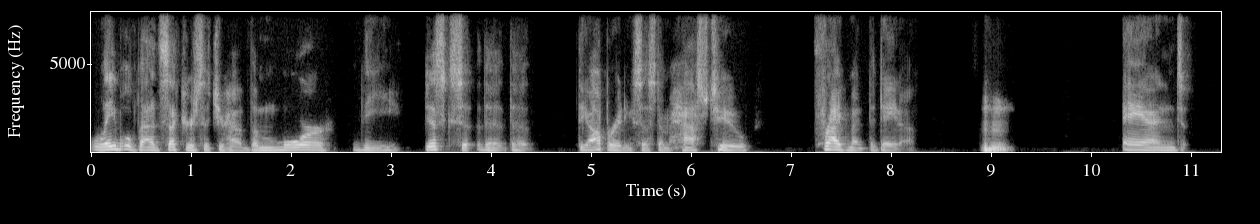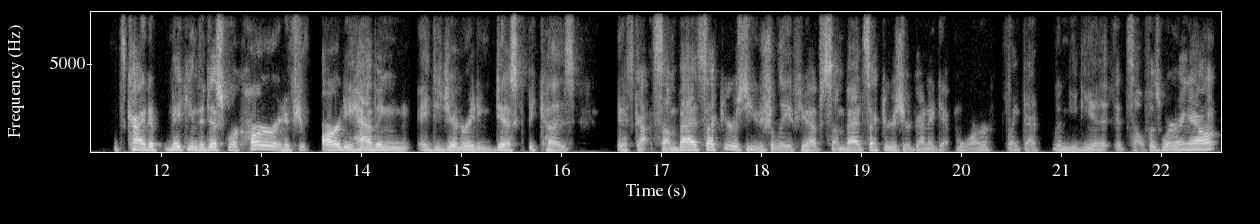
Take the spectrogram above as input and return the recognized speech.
labeled bad sectors that you have the more the disks the the the operating system has to fragment the data Mhm. and it's kind of making the disk work harder. And if you're already having a degenerating disk because it's got some bad sectors, usually if you have some bad sectors, you're going to get more like that. The media itself is wearing out.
